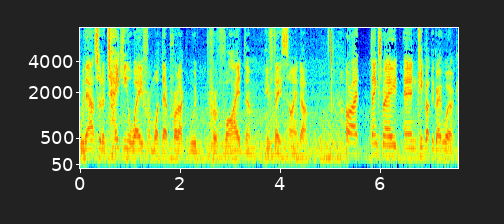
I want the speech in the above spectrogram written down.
without sort of taking away from what that product would provide them if they signed up? All right, thanks, mate, and keep up the great work.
